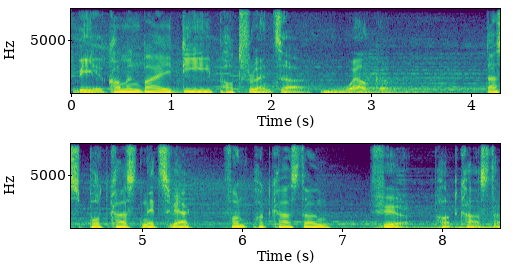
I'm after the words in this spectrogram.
Willkommen bei Die Podfluencer. Welcome. Das Podcast-Netzwerk von Podcastern für Podcaster.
